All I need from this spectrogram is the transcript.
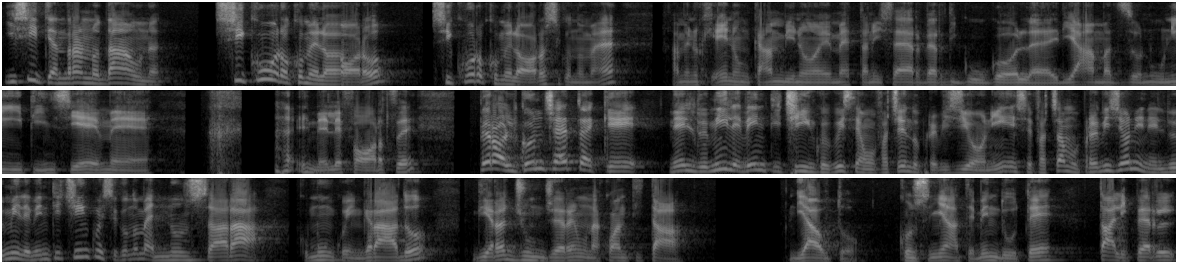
i siti andranno down sicuro come l'oro, sicuro come l'oro secondo me, a meno che non cambino e mettano i server di Google e di Amazon uniti insieme nelle forze. Però il concetto è che nel 2025, qui stiamo facendo previsioni, e se facciamo previsioni nel 2025 secondo me non sarà comunque in grado di raggiungere una quantità di auto consegnate e vendute tali per,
